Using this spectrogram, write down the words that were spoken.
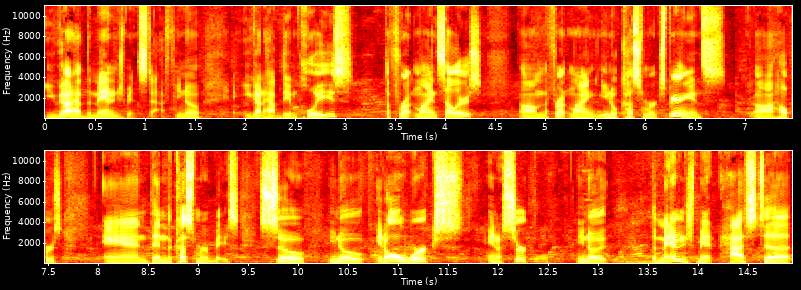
you got to have the management staff. You know, you got to have the employees, the frontline sellers, um, the frontline you know customer experience uh, helpers, and then the customer base. So you know, it all works in a circle. You know, the management has to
